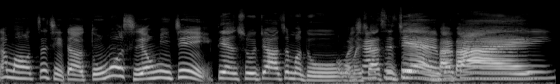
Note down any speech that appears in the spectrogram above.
那么自己的读墨使用秘籍，电书就要这么读。我们下次见，拜拜。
